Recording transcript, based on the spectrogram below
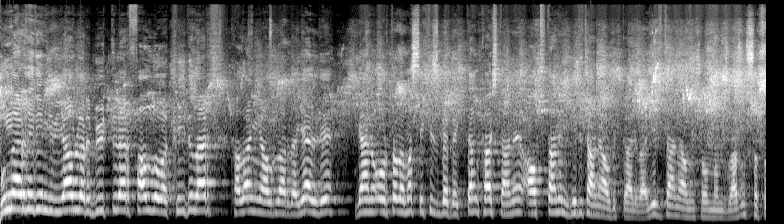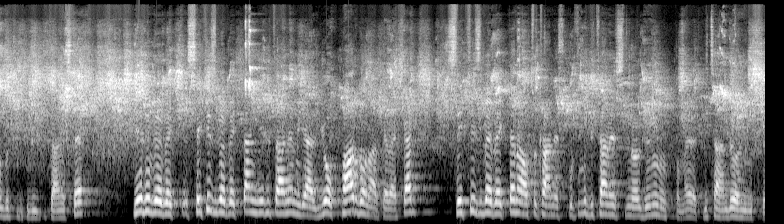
Bunlar dediğim gibi yavruları büyüttüler, fallova kıydılar. Kalan yavrular da geldi. Yani ortalama 8 bebekten kaç tane? 6 tane mi? 7 tane aldık galiba. 7 tane almış olmamız lazım. Satıldık çünkü bir tanesi de. 7 bebek, 8 bebekten 7 tane mi geldi? Yok pardon arkadaşlar. 8 bebekten 6 tanesi kurtuldu. Bir tanesinin öldüğünü unuttum. Evet bir tane de ölmüştü.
